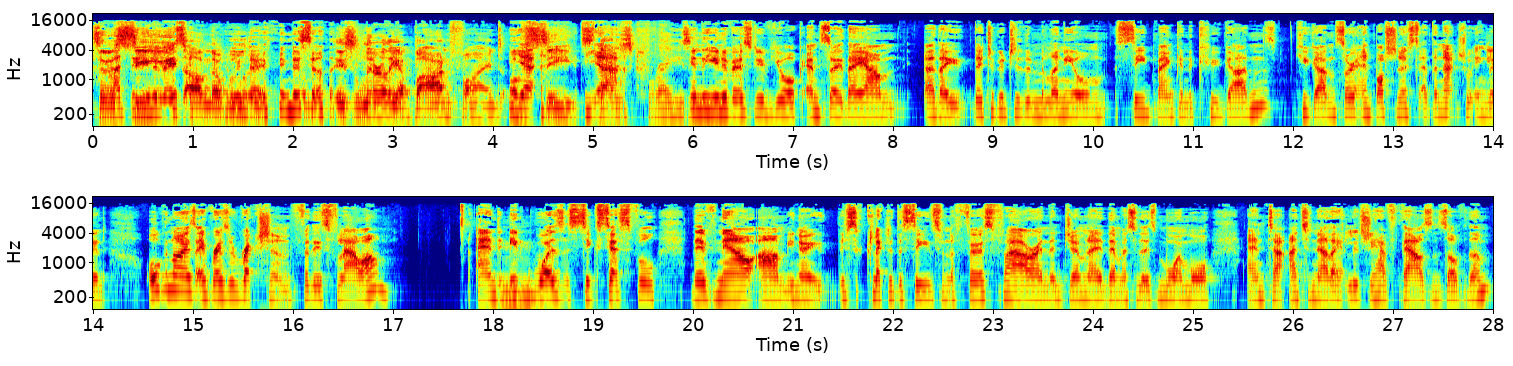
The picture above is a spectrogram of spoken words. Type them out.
So the at seeds on the will- window- windowsill. is literally a barn find of Yeah. seeds. Yeah. That is crazy. in the University of York, and so they um uh, they they took it to the Millennium Seed Bank in the Kew Gardens, Kew Gardens, sorry, and botanists at the Natural England organised a resurrection for this flower. And it was successful. They've now, um, you know, collected the seeds from the first flower and then germinated them, and so there's more and more. And uh, until now, they literally have thousands of them.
